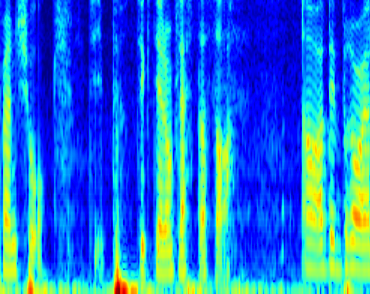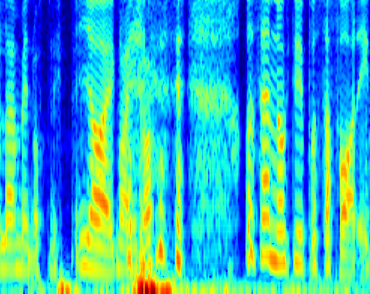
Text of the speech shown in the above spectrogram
franschhoek typ, tyckte jag de flesta sa. Ja, det är bra, jag lär mig något nytt ja, varje dag. och sen åkte vi på safari.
